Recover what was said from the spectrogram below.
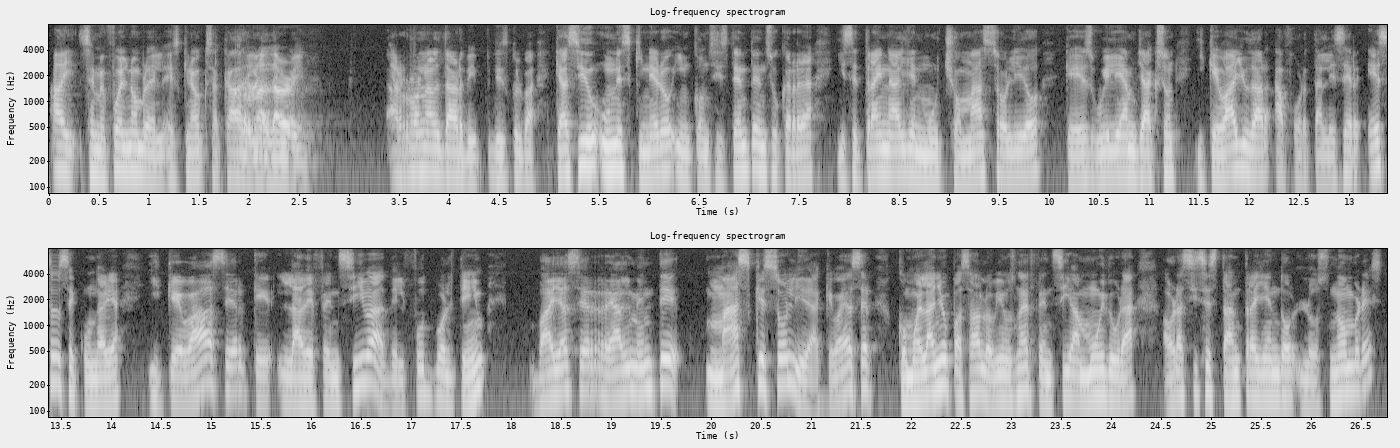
Ay, se me fue el nombre del esquinero que se acaba de ir a Ronald Darby, disculpa, que ha sido un esquinero inconsistente en su carrera y se traen a alguien mucho más sólido que es William Jackson y que va a ayudar a fortalecer esa secundaria y que va a hacer que la defensiva del fútbol team vaya a ser realmente más que sólida, que vaya a ser como el año pasado lo vimos, una defensiva muy dura. Ahora sí se están trayendo los nombres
